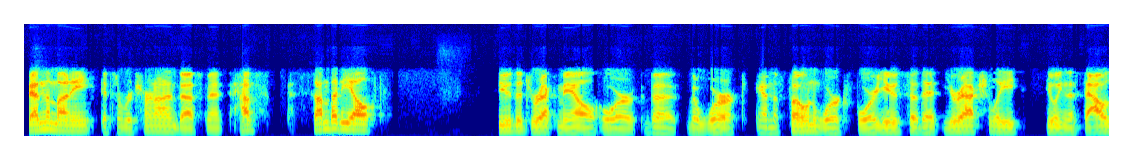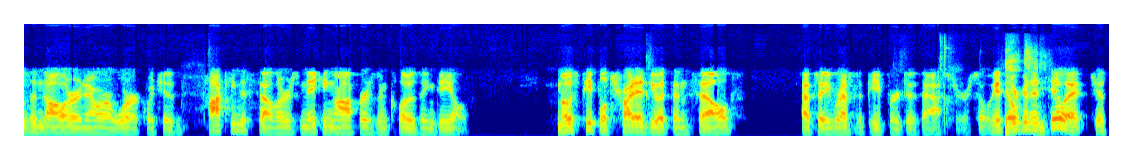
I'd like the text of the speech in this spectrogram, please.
spend the money, it's a return on investment. Have somebody else do the direct mail or the the work and the phone work for you so that you're actually doing the thousand dollar an hour work, which is talking to sellers, making offers, and closing deals. Most people try to do it themselves. That's a recipe for disaster. So if you're going to do it, just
